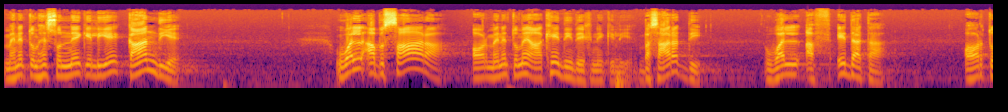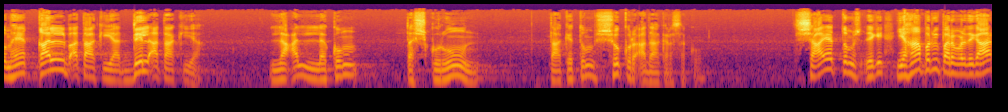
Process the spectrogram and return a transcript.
میں نے تمہیں سننے کے لیے کان دیے۔ ول ابسارا اور میں نے تمہیں آنکھیں دی دیکھنے کے لیے بسارت دی ول اف اور تمہیں قلب عطا کیا، دل عطا کیا، لعلکم تشکرون، تاکہ تم شکر ادا کر سکو۔ شاید تم دیکھیے یہاں پر بھی پروردگار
